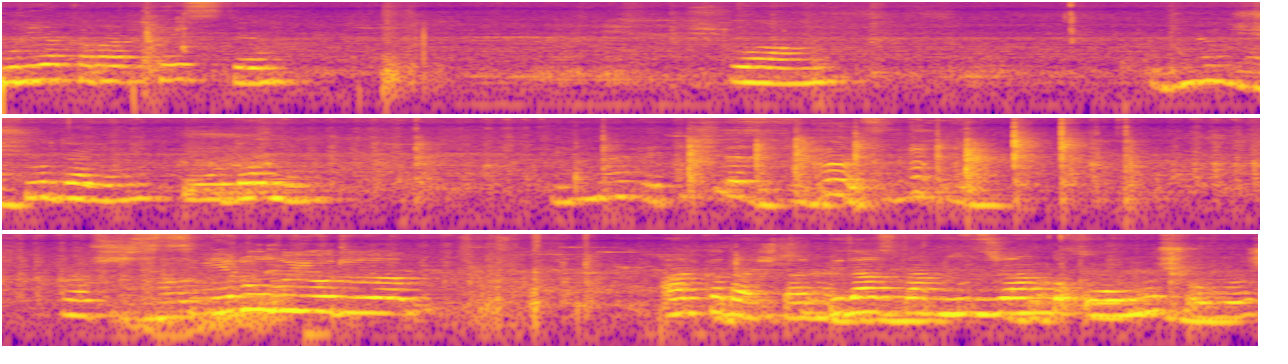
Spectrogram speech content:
Buraya kadar kestim. Şu an şuradayım. Buradayım. Sinir oluyorum. Arkadaşlar birazdan mızrağım da olmuş olur.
